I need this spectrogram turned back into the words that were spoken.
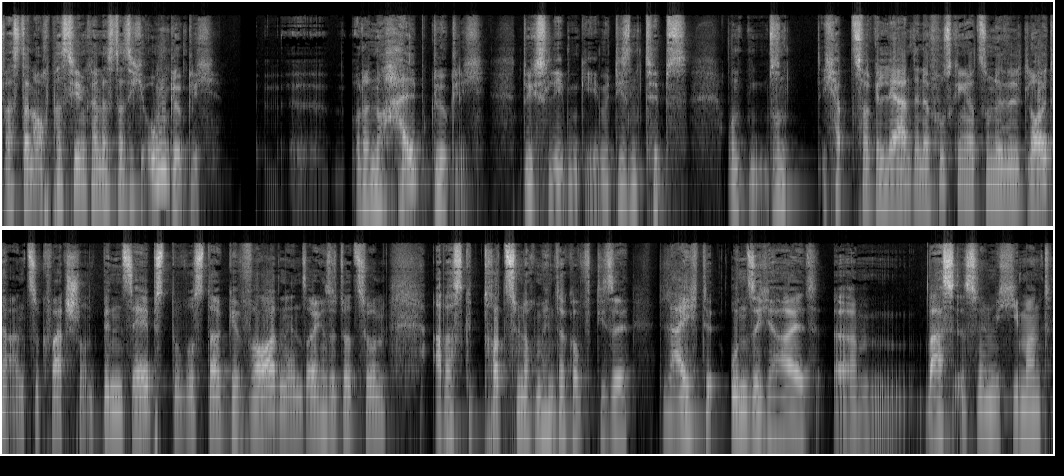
was dann auch passieren kann, ist, dass ich unglücklich äh, oder nur halbglücklich durchs Leben gehe mit diesen Tipps und so ein ich habe zwar gelernt, in der Fußgängerzone wild Leute anzuquatschen und bin selbstbewusster geworden in solchen Situationen, aber es gibt trotzdem noch im Hinterkopf diese leichte Unsicherheit, ähm, was ist, wenn mich jemand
